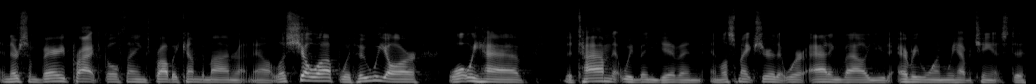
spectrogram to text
and there's some very practical things probably come to mind right now. Let's show up with who we are, what we have, the time that we've been given, and let's make sure that we're adding value to everyone we have a chance to,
